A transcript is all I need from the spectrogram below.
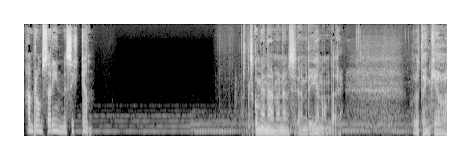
Han bromsar in med cykeln. Så kommer jag närmare och närmare och säger, men det är någon där. Och då tänker jag,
